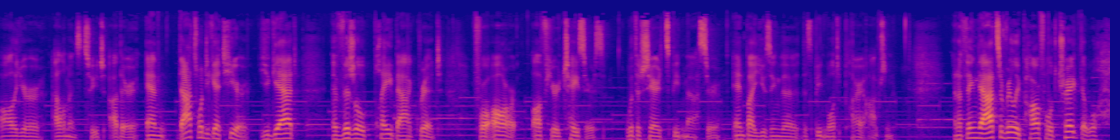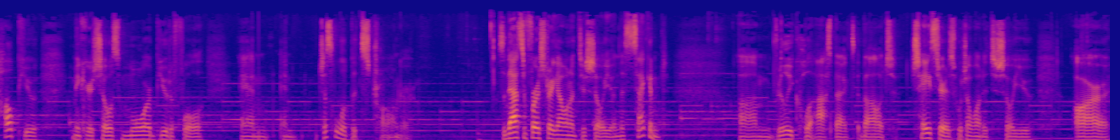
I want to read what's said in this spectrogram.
all your elements to each other. And that's what you get here. You get a visual playback grid for all of your chasers with a shared speed master and by using the, the speed multiplier option. And I think that's a really powerful trick that will help you make your shows more beautiful and, and just a little bit stronger. So that's the first trick I wanted to show you. And the second um, really cool aspect about chasers, which I wanted to show you, are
